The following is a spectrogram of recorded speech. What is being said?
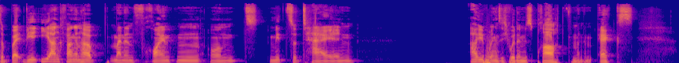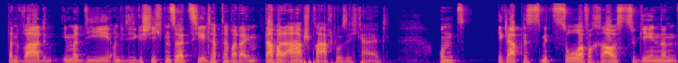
sobald wie ich angefangen habe, meinen Freunden und mitzuteilen, ah übrigens, ich wurde missbraucht von meinem Ex, dann war dann immer die, und die die Geschichten so erzählt habe, dann war da, im, da war da Sprachlosigkeit. Und ich glaube, das mit so einfach rauszugehen, dann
